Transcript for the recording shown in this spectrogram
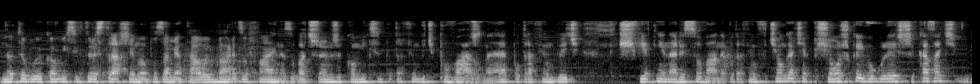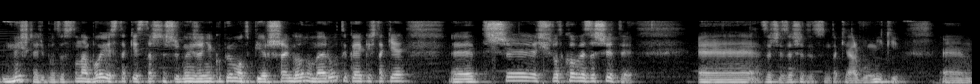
no to były komiksy, które strasznie mną pozamiatały, bardzo fajne. Zobaczyłem, że komiksy potrafią być poważne, potrafią być świetnie narysowane, potrafią wciągać jak książkę i w ogóle jeszcze kazać myśleć, bo to naboje jest takie straszne, szczególnie, że nie kupiłem od pierwszego numeru, tylko jakieś takie e, trzy środkowe zeszyty. E, znaczy zeszyty to są takie albumiki. E,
